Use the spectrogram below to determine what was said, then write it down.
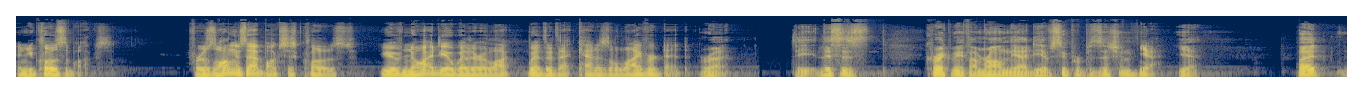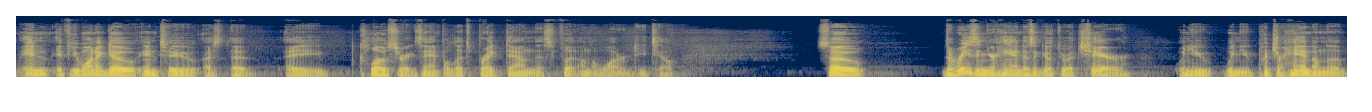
and you close the box. For as long as that box is closed, you have no idea whether a lot whether that cat is alive or dead. Right. The this is correct me if I'm wrong. The idea of superposition. Yeah. Yeah. But in if you want to go into a, a a closer example, let's break down this foot on the water detail. So the reason your hand doesn't go through a chair when you when you put your hand on the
